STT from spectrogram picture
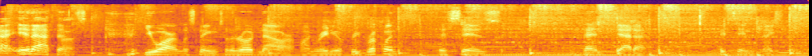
in Athens. You are listening to the Rodent Hour on Radio Free Brooklyn. This is Vendetta. Fits in nicely.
